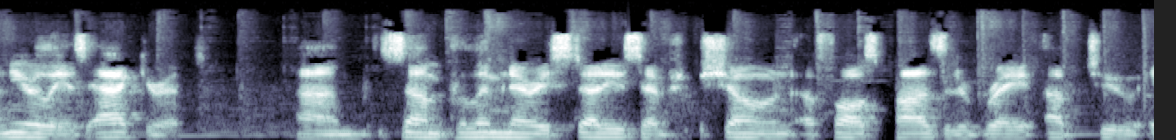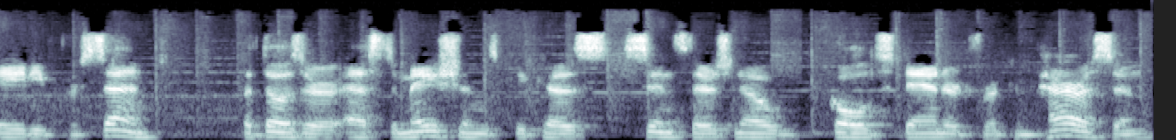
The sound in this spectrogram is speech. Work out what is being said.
nearly as accurate. Um, some preliminary studies have shown a false positive rate up to 80%, but those are estimations because since there's no gold standard for comparison,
